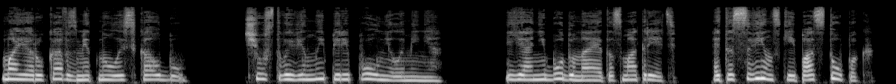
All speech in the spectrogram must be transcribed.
Моя рука взметнулась к лбу. Чувство вины переполнило меня. Я не буду на это смотреть. Это свинский поступок.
